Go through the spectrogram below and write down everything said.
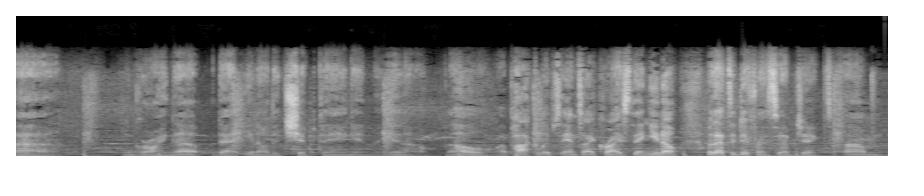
Uh, growing up that you know the chip thing and you know the whole apocalypse antichrist thing you know but that's a different subject. Um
